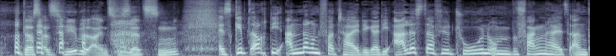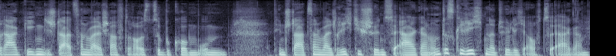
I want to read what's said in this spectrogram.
das als Hebel einzusetzen. Es gibt auch die anderen Verteidiger, die alles dafür tun, um einen Befangenheitsantrag gegen die Staatsanwaltschaft rauszubekommen, um den Staatsanwalt richtig schön zu ärgern und das Gericht natürlich auch zu ärgern.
